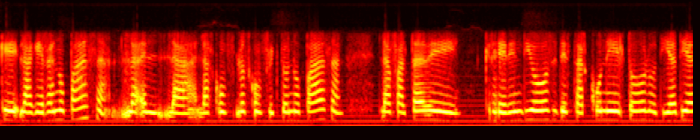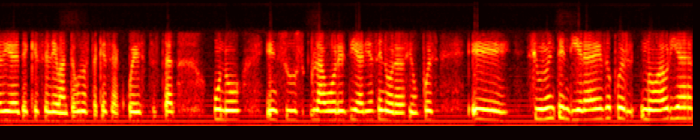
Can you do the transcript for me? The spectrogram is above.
que la guerra no pasa, la, las, los conflictos no pasan, la falta de creer en Dios, de estar con Él todos los días, día a día, desde que se levanta uno hasta que se acuesta, estar uno en sus labores diarias en oración, pues eh, si uno entendiera eso, pues no habría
